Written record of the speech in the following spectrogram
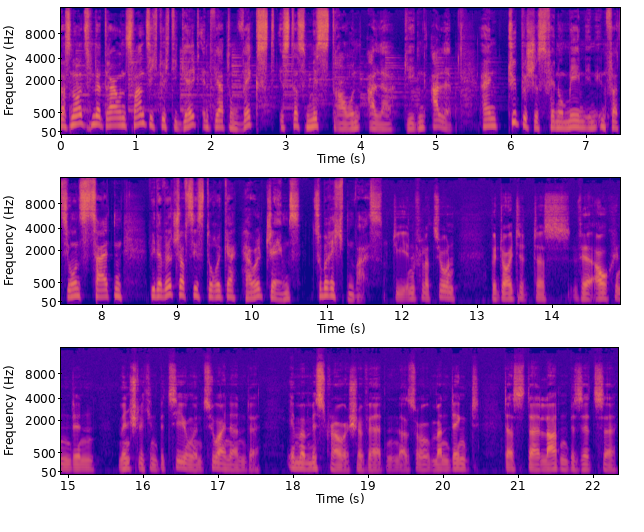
Was 1923 durch die Geldentwertung wächst, ist das Misstrauen aller gegen alle. Ein typisches Phänomen in Inflationszeiten, wie der Wirtschaftshistoriker Harold James zu berichten weiß. Die Inflation bedeutet, dass wir auch in den menschlichen Beziehungen zueinander immer misstrauischer werden. Also man denkt, dass der Ladenbesitzer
